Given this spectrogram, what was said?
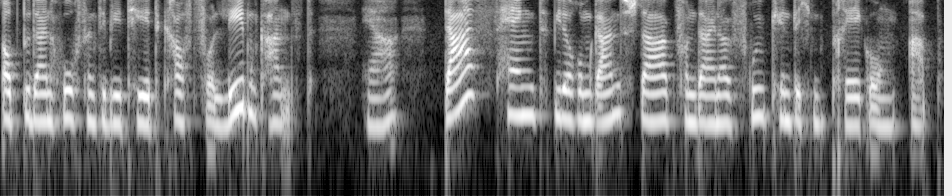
ob du deine Hochsensibilität kraftvoll leben kannst, ja, das hängt wiederum ganz stark von deiner frühkindlichen Prägung ab.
